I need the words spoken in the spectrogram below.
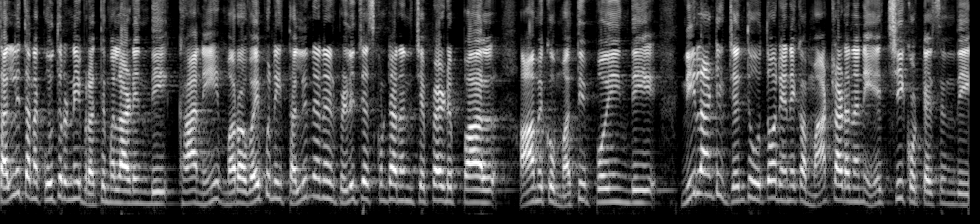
తల్లి తన కూతురుని బ్రతిమలాడింది. కానీ మరోవైపు నీ తల్లిని నేను పెళ్ళి చేసుకుంటానని చెప్పాడు పాల్. ఆమెకు మతిపోయింది నీలాంటి జంతువుతో నేను ఇక మాట్లాడనని చీ కొట్టేసింది.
